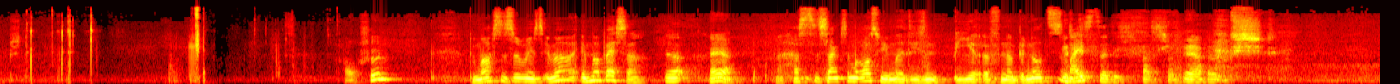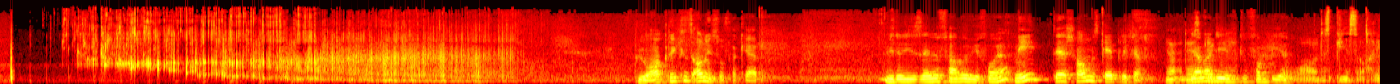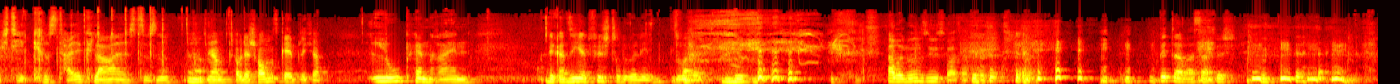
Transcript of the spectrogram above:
Psst. Auch schön. Du machst es übrigens immer, immer besser. Ja, Naja. Da hast du es langsam raus, wie man diesen Bieröffner benutzt. meisterlich fast schon. Ja. Ja, klingt jetzt auch nicht so verkehrt. Wieder dieselbe Farbe wie vorher. Nee, der Schaum ist gelblicher. Ja, der Ja, ist aber die vom Bier. Boah, das Bier ist auch richtig kristallklar, ist das, ne? Ja, aber der Schaum ist gelblicher. Lupen rein. Da kann sicher ein Fisch drin überleben. Zwei Minuten. Aber nur ein Süßwasserfisch. Bitterwasserfisch.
